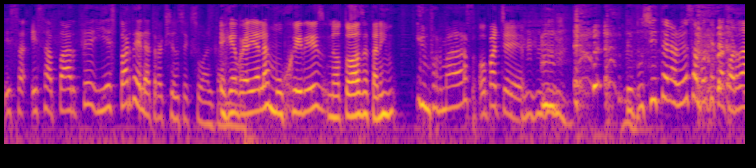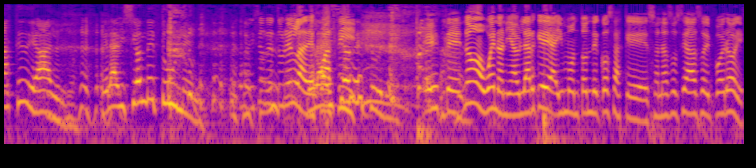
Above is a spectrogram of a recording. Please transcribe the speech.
esa, esa parte y es parte de la atracción sexual también. Es que en realidad las mujeres no todas están in- informadas. Opa, che. Te pusiste nerviosa porque te acordaste de algo, de la visión de túnel. La visión de túnel la De dejó así. visión de túnel. Este, no, bueno, ni hablar que hay un montón de cosas que son asociadas hoy por hoy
